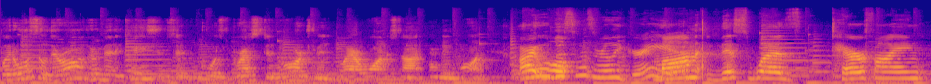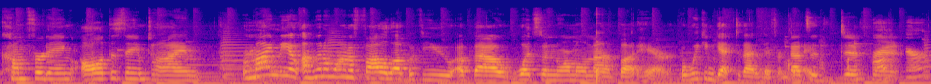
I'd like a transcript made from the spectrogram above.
But also, there are other medications that cause breast enlargement. Marijuana is not only one. All right, well, well, this was really great. Mom, this was terrifying, comforting, all at the same time. Remind me, I'm gonna want to follow up with you about what's the normal amount of butt hair, but we can get to that a different That's day. a different. Here.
